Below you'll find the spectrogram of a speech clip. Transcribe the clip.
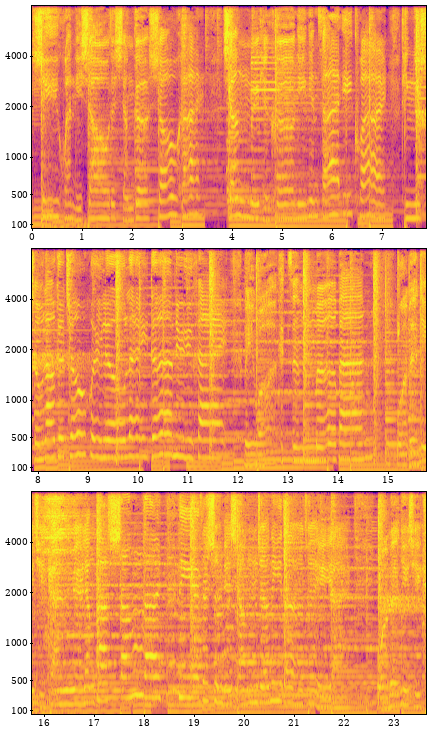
喜欢你笑得像个小孩，想每天和你黏在一块。听一首老歌就会流泪的女孩，没我可怎么办？我们一起看月亮爬上来，你也在失眠想着你的最爱。我们一起看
